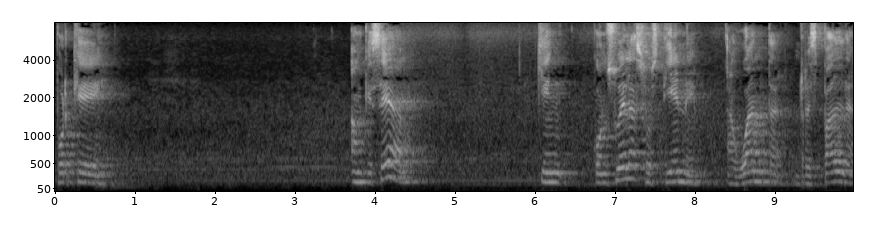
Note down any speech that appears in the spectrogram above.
Porque aunque sea quien consuela, sostiene, aguanta, respalda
